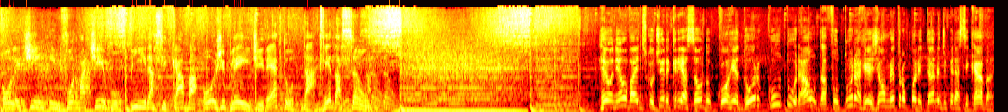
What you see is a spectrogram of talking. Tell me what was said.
Boletim informativo. Piracicaba Hoje Play, direto da redação. Reunião vai discutir criação do corredor cultural da futura região metropolitana de Piracicaba.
